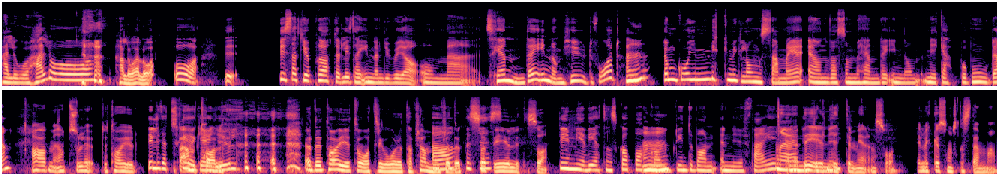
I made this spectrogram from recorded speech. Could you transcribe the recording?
Hallå, hallå! hallå, hallå! Åh, vi, vi satt ju och pratade lite här innan du och jag om äh, trender inom hudvård. Mm. De går ju mycket, mycket långsammare än vad som händer inom makeup och mode. Ja, men absolut. Det tar ju Det är lite trögare hjul. ja, det tar ju två, tre år att ta fram en Ja, produkt. Så precis. det är ju lite så. Det är mer vetenskap bakom. Mm. Det är inte bara en, en ny färg Nej, en ny det är teknik. lite mer än så. Det är mycket som ska stämma.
